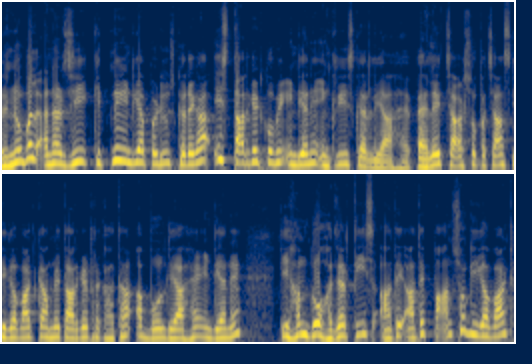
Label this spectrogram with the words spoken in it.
रिन्यूएबल एनर्जी कितनी इंडिया प्रोड्यूस करेगा? इस टारगेट को भी इंडिया ने इंक्रीज कर लिया है। पहले 450 गीगावाट का हमने टारगेट रखा था, अब बोल दिया है इंडिया ने कि हम 2030 आते आते 500 गीगावाट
